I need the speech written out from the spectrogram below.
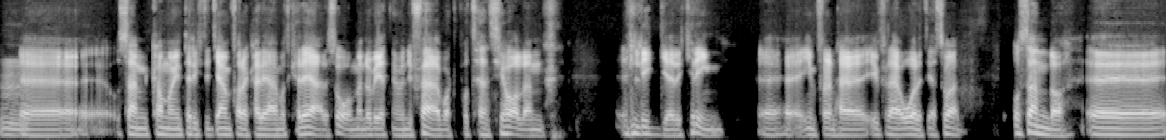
Mm. Eh, och sen kan man ju inte riktigt jämföra karriär mot karriär så, men då vet ni ungefär vart potentialen ligger kring eh, inför, den här, inför det här året i SHL. Och sen då? Eh,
